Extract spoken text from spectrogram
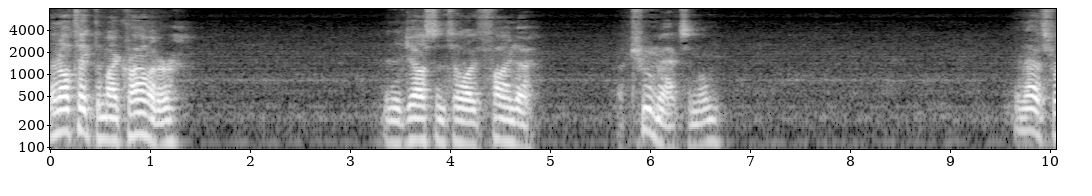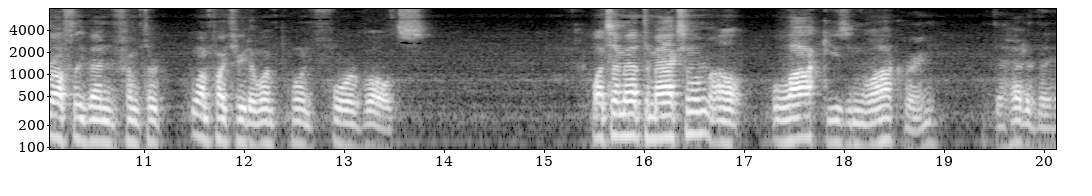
Then I'll take the micrometer and adjust until I find a, a true maximum. And that's roughly been from 1.3 to 1.4 volts. Once I'm at the maximum, I'll lock using the lock ring at the head of the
